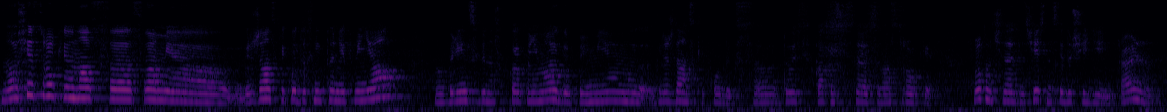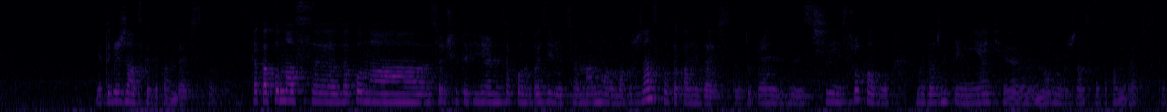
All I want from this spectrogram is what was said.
Ну, вообще сроки у нас э, с вами, э, гражданский кодекс никто не отменял. В принципе, насколько я понимаю, применяем мы гражданский кодекс. Э, то есть, как исчисляются на сроки. Срок начинается честь на следующий день, правильно? Это гражданское законодательство. Так как у нас э, закон о 44 федеральный закон базируется на нормах гражданского законодательства, то при исчислении сроков мы должны применять э, нормы гражданского законодательства.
